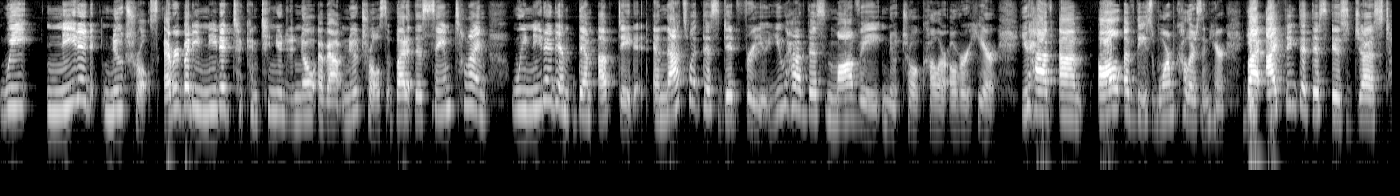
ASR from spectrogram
We needed neutrals. Everybody needed to continue to know about neutrals but at the same time we needed them, updated. And that's what this did for you. You have this mauve neutral color over here. You have um, all of these warm colors in here. But i think that this is just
